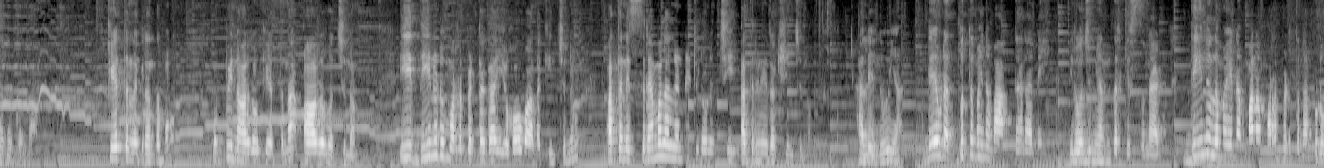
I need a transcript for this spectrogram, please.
చదువుకుందాం. కీర్తనల గ్రంథము ముప్పై నాలుగవ కీర్తన ఆరో వచనం. ఈ దీనుడు మొర్రపెట్టగా యెహోవా ఆలకించును. అతని శ్రమలన్నిటిలో నుంచి అతనిని రక్షించును. హల్లెలూయా. దేవుడు అద్భుతమైన వాగ్దానాన్ని ఈరోజు మీ అందరికి ఇస్తున్నాడు. దీనులమైన మనం మొరపెడుతున్నప్పుడు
